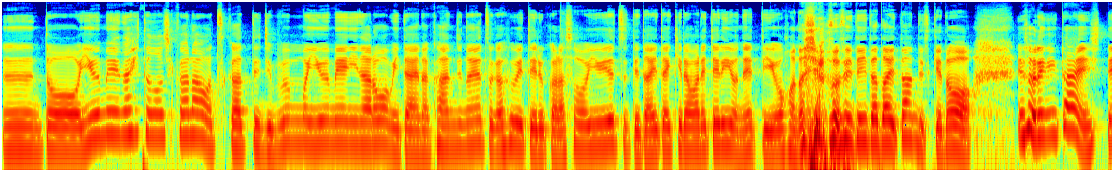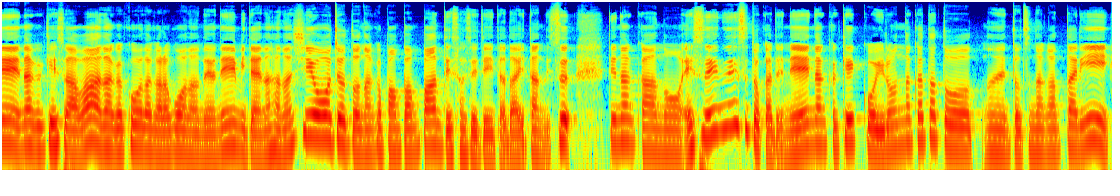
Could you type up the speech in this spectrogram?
うんと有名な人の力を使って自分も有名になろうみたいな感じのやつが増えてるからそういうやつって大体嫌われてるよねっていうお話をさせていただいたんですけどで それに対してなんか今朝はなんかこうだからこうなんだよねみたいな話をちょっとなんかパンパンパンってさせていただいたんです。でなんかあの SNS とかでねなんか結構いろんな方と,、えー、とつながったり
